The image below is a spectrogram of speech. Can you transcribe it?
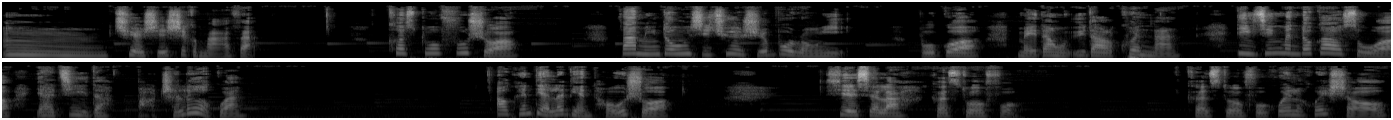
嗯，确实是个麻烦，克斯托夫说：“发明东西确实不容易，不过每当我遇到了困难。”地精们都告诉我要记得保持乐观。奥肯点了点头，说：“谢谢了，克斯托夫。”克斯托夫挥了挥手，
